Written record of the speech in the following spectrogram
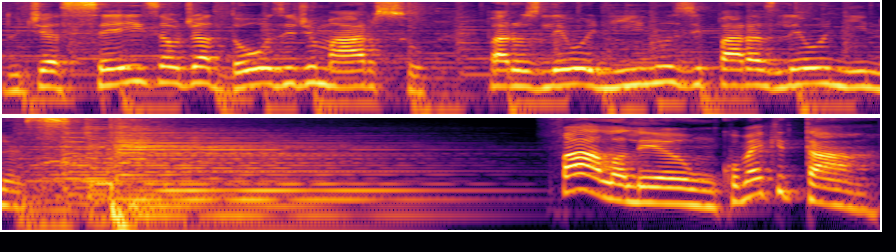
do dia 6 ao dia 12 de março, para os leoninos e para as leoninas. Fala, Leão, como é que tá?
